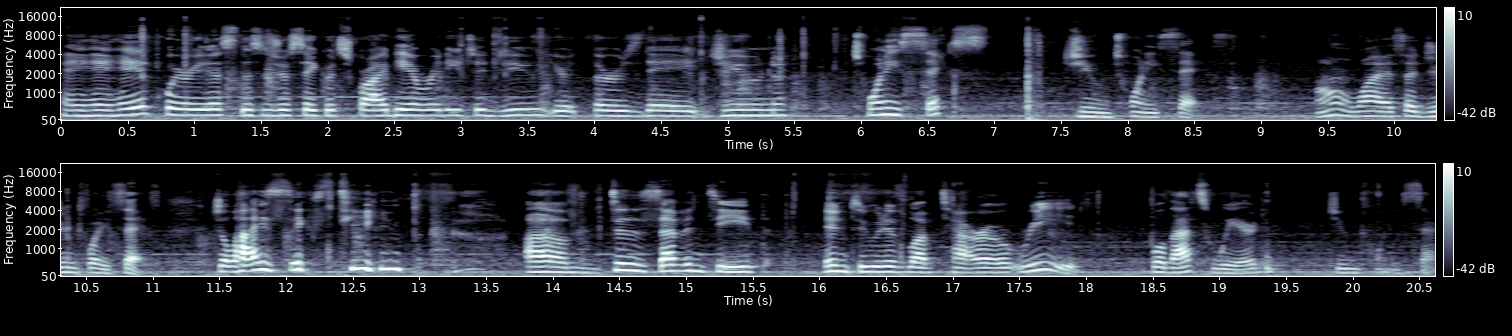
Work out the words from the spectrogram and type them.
Hey, hey, hey, Aquarius. This is your sacred scribe here, ready to do your Thursday, June 26th. June 26th. I don't know why I said June 26th. July 16th um, to the 17th Intuitive Love Tarot read. Well, that's weird. June 26th.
